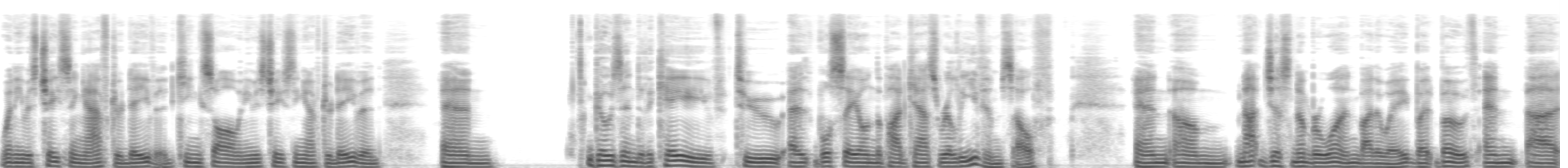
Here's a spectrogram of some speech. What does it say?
when he was chasing after David, King Saul when he was chasing after David, and goes into the cave to, as we'll say on the podcast, relieve himself. and um, not just number one, by the way, but both. And uh,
